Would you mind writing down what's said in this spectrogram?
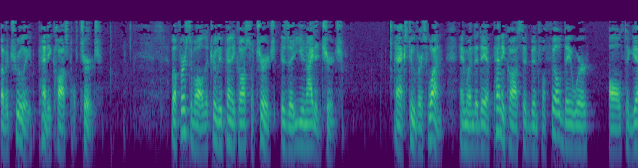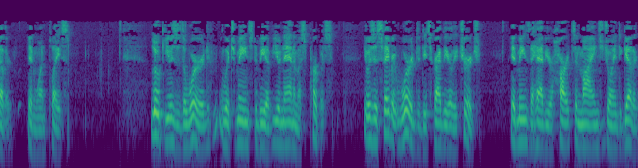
of a truly Pentecostal church? Well, first of all, the truly Pentecostal church is a united church. Acts 2 verse 1. And when the day of Pentecost had been fulfilled, they were all together in one place. Luke uses a word which means to be of unanimous purpose. It was his favorite word to describe the early church. It means to have your hearts and minds joined together.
